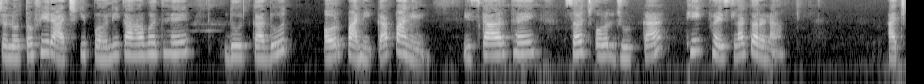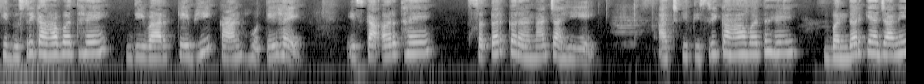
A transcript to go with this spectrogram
चलो तो फिर आज की पहली कहावत है, दूध का दूध और पानी का पानी। इसका अर्थ है, सच और झूठ का ठीक फैसला करना। आज की दूसरी कहावत है, दीवार के भी कान होते हैं। इसका अर्थ है, सतर्क रहना चाहिए। आज की तीसरी कहावत है, बंदर क्या जाने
